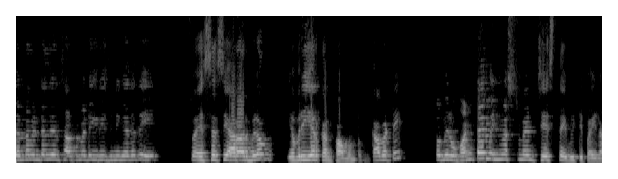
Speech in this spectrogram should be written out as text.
general intelligence arithmetic reasoning అనేది సో ఎస్ఎస్సి ఆర్ఆర్బిలో ఎవ్రీ ఇయర్ కన్ఫామ్ ఉంటుంది. కాబట్టి సో మీరు వన్ టైం ఇన్వెస్ట్మెంట్ చేస్తే వీటిపైన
